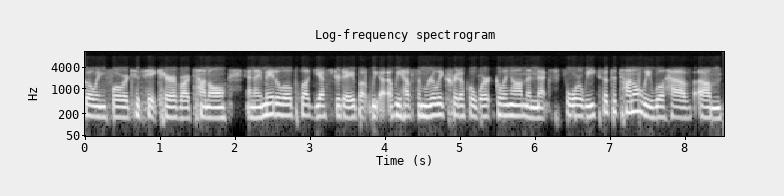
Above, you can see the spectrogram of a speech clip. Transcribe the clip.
going forward to take care of our tunnel. And I made a little plug yesterday, but we, we have some really critical work going on the next four weeks at the tunnel. We will have um,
